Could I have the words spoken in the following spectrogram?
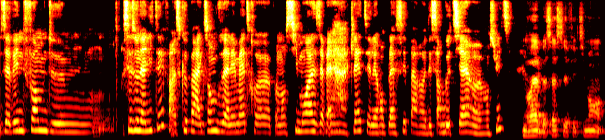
Vous avez une forme de hum, saisonnalité? Enfin, est-ce que par exemple, vous allez mettre euh, pendant six mois des appareils à raclette et les remplacer par des sarbetières ensuite? Ouais, bah ça c'est effectivement.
